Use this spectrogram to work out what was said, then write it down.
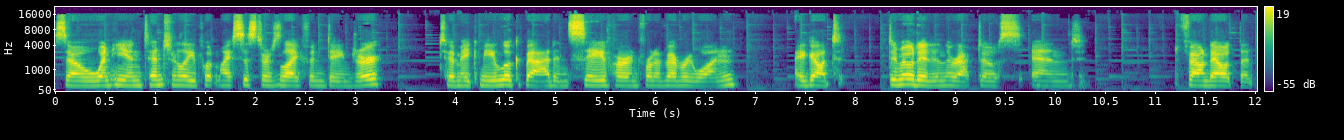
So when he intentionally put my sister's life in danger to make me look bad and save her in front of everyone, I got demoted in the Rakdos and found out that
